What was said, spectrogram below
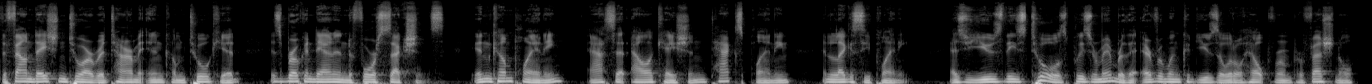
The foundation to our retirement income toolkit is broken down into four sections income planning, asset allocation, tax planning, and legacy planning. As you use these tools, please remember that everyone could use a little help from a professional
